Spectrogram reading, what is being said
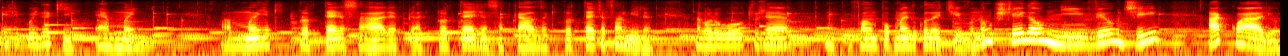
ele cuida aqui, é a mãe. A mãe é que protege essa área, que protege essa casa, que protege a família. Agora o outro já é, fala um pouco mais do coletivo. Não chega ao nível de Aquário.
